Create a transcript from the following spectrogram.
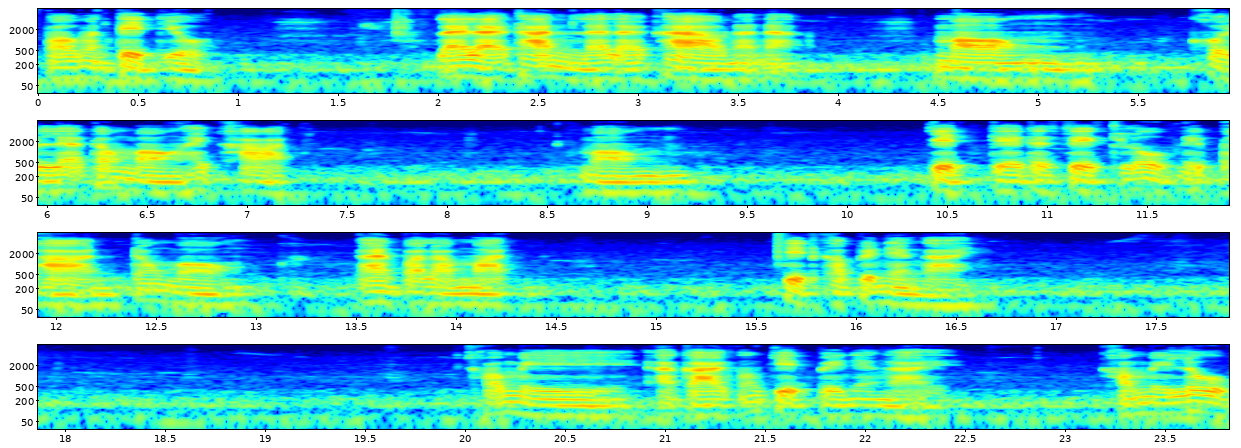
เพราะมันติดอยู่ หลาย ๆ ท่านหลาย ๆ ข่าวนั้นนะ มองคนแล้วต้องมองให้ขาด มองจิตเจตสิกรูปนิพพานต้องมองด้านปรมัตจิตเขาเป็นยังไง เขามีอาการของจิตเป็นยังไง เขามีรูป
